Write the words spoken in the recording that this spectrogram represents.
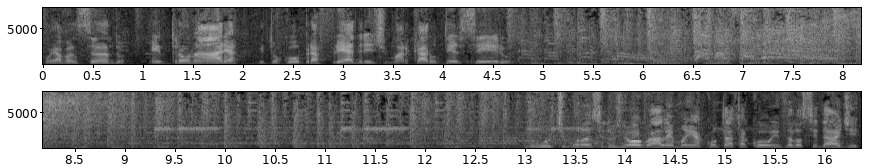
Foi avançando, entrou na área e tocou para Friedrich marcar o terceiro. No último lance do jogo, a Alemanha contra-atacou em velocidade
